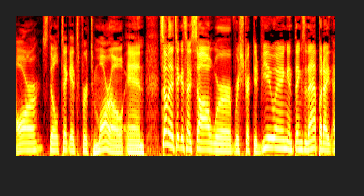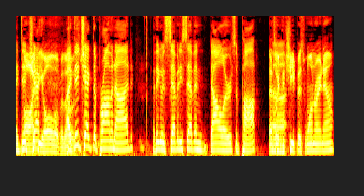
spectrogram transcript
are still tickets for tomorrow and some of the tickets I saw were restricted viewing and things of that, but I, I did Oh, check all over I did check the promenade. I think it was $77 a pop. That's like Uh, the cheapest one right now.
